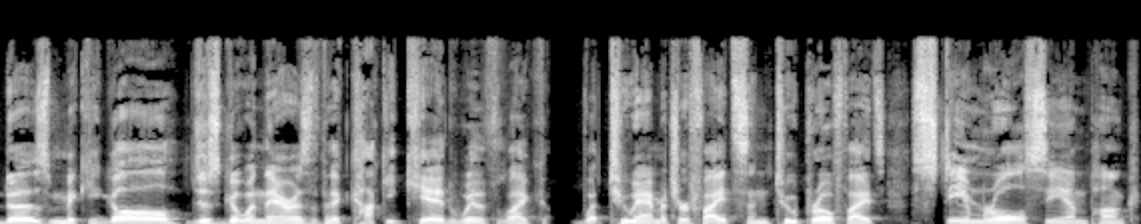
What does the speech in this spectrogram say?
does Mickey Gall just go in there as the cocky kid with like what two amateur fights and two pro fights, steamroll CM Punk,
